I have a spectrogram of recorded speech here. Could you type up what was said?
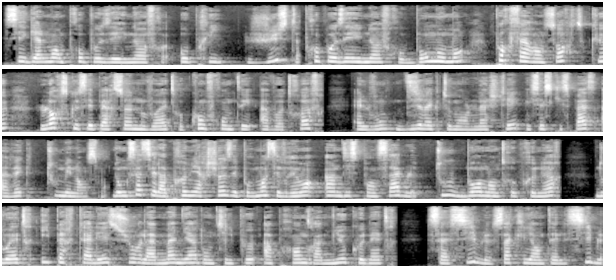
c'est également proposer une offre au prix juste, proposer une offre au bon moment pour faire en sorte que lorsque ces personnes vont être confrontées à votre offre, elles vont directement l'acheter et c'est ce qui se passe avec tous mes lancements. Donc ça c'est la première chose et pour moi c'est vraiment indispensable. Tout bon entrepreneur doit être hyper calé sur la manière dont il peut apprendre à mieux connaître sa cible, sa clientèle cible,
